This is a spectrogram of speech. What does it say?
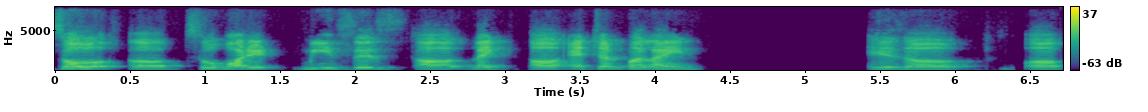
So, uh, so what it means is uh, like uh, H alpha line is uh, uh,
